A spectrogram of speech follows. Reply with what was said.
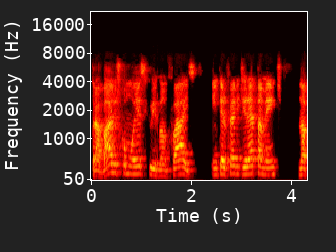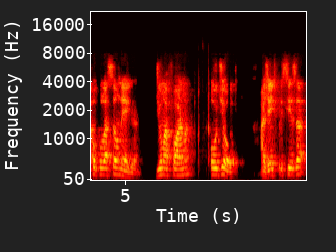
trabalhos como esse que o Ivan faz interfere diretamente na população negra, de uma forma ou de outra. A gente precisa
